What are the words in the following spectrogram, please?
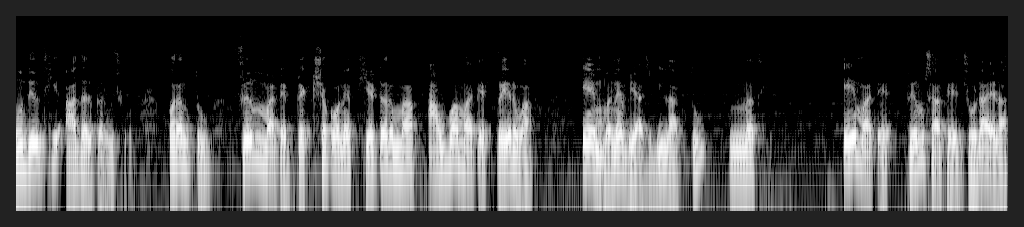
હું દિલથી આદર કરું છું. પરંતુ ફિલ્મ માટે પ્રેક્ષકોને થિયેટરમાં આવવા માટે પ્રેરવા એ મને વ્યાજબી લાગતું નથી. એ માટે ફિલ્મ સાથે જોડાયેલા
